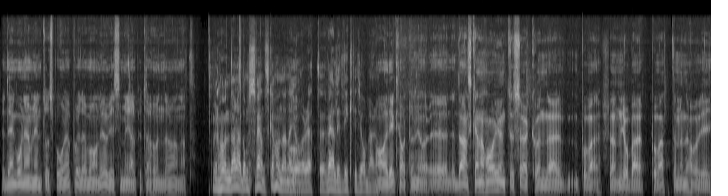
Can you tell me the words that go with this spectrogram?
Den går nämligen inte att spåra på det där vanliga viset med hjälp av hundar och annat. Men hundarna, de svenska hundarna ja. gör ett eh, väldigt viktigt jobb här. Ja, det är klart de gör. Eh, danskarna har ju inte sökhundar på, som jobbar på vatten, men det har vi.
